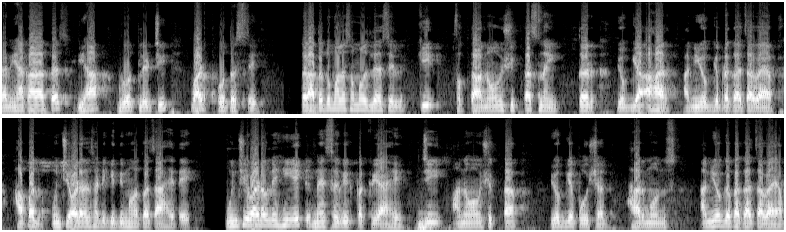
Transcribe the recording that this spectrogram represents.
कारण ह्या काळातच ह्या ग्रोथ प्लेटची वाढ होत असते. तर आता तुम्हाला समजले असेल की फक्त अनुवंशिकताच नाही तर योग्य आहार आणि योग्य प्रकारचा व्यायाम हा पण उंची वाढवण्यासाठी किती महत्त्वाचा आहे ते? उंची वाढवणे ही एक नैसर्गिक प्रक्रिया आहे जी अनुवंशिकता योग्य पोषण हार्मोन्स आणि योग्य प्रकारचा व्यायाम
